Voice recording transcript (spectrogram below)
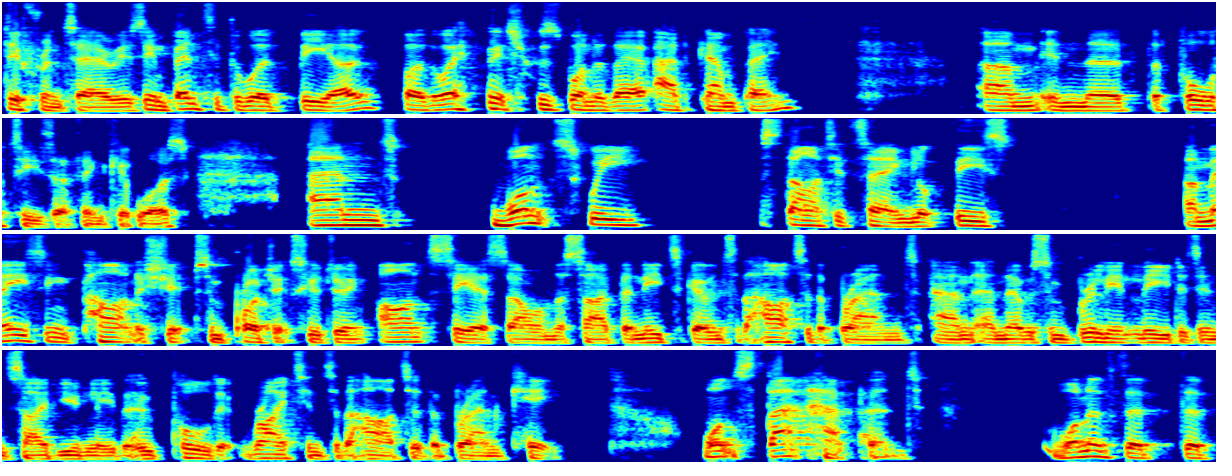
different areas. Invented the word BO, by the way, which was one of their ad campaigns um, in the, the 40s, I think it was. And once we started saying, look, these amazing partnerships and projects you're doing aren't CSR on the side. They need to go into the heart of the brand. And, and there were some brilliant leaders inside Unilever who pulled it right into the heart of the brand key. Once that happened, one of the, the,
